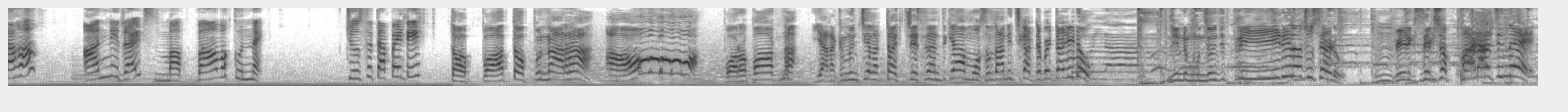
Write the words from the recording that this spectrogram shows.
సహా అన్ని రైట్స్ మా బావకున్నాయి. చూస్తే తప్పేంటి? తప్ప తప్పున్నారా? ఆ, పొరపాటున వెనక నుంచి ఇలా టచ్ చేసినందుకే ఆ ముసల్దాన్ని ఇచ్చి కట్టబెట్టాడు. నిన్ను ముందు నుంచి త్రీ లో చూశాడు వీడికి శిక్ష పడాల్సిందే.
